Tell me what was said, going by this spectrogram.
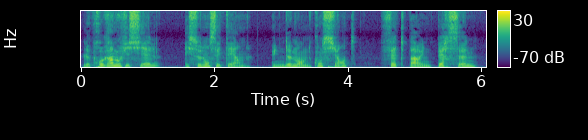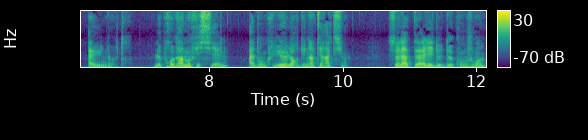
Le programme officiel est, selon ces termes, une demande consciente faite par une personne à une autre. Le programme officiel a donc lieu lors d'une interaction. Cela peut aller de deux conjoints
